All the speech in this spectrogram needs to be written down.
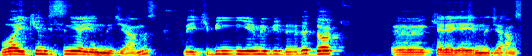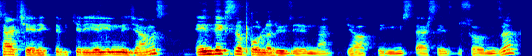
bu ay ikincisini yayınlayacağımız ve 2021'de de dört e, kere yayınlayacağımız, her çeyrekte bir kere yayınlayacağımız endeks raporları üzerinden cevap vereyim isterseniz bu sorunuza.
